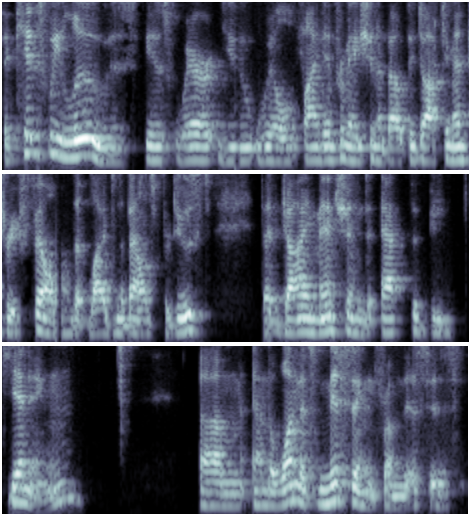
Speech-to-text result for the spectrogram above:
The Kids We Lose is where you will find information about the documentary film that Lives in the Balance produced that Guy mentioned at the beginning. Um, and the one that's missing from this is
